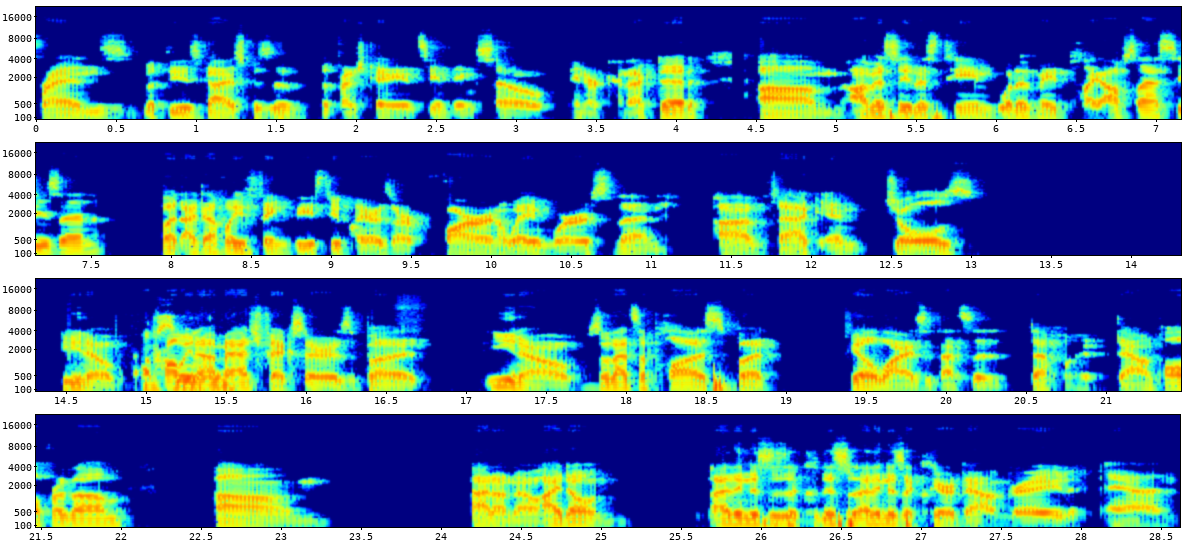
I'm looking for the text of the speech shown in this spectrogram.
friends with these guys because of the French Canadian scene being so interconnected. Um, obviously, this team would have made playoffs last season, but I definitely think these two players are far and away worse than uh, Zach and Joel's, you know, probably not match fixers, but you know, so that's a plus. But skill wise, that's a definite downfall for them. Um, I don't know. I don't. I think this is a this. I think this is a clear downgrade, and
